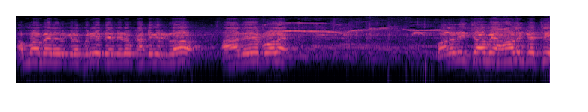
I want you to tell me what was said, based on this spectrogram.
அம்மா மேல இருக்கிற பிரியத்தை என்னிடம் காட்டுவீர்களோ? அதே போல பழனிசாமி ஆளுங்கட்சி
